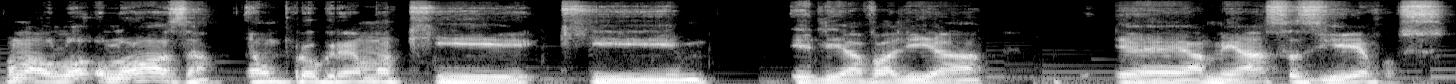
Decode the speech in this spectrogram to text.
Vamos lá, o LOSA é um programa que, que ele avalia é, ameaças e erros.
